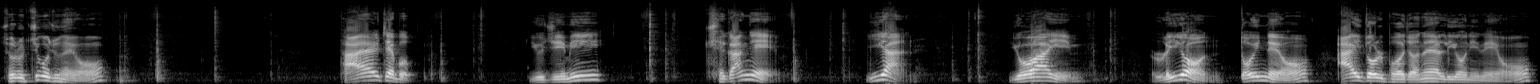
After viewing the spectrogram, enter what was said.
저를 찍어주네요. 발제법. 유지미, 최강님, 이안, 요하임, 리온 또 있네요. 아이돌 버전의 리온이네요.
